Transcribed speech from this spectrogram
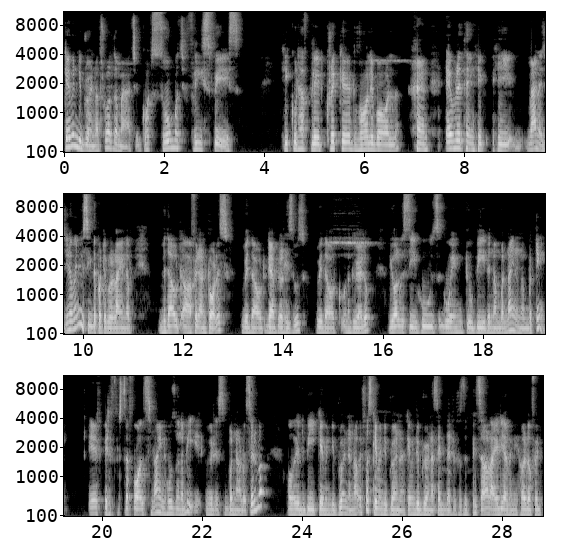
Kevin De Bruyne throughout the match got so much free space. He could have played cricket, volleyball, and everything he he managed. You know, when you see the particular lineup without uh, Ferran Torres, without Gabriel Jesus, without Kun Aguero, you always see who's going to be the number nine and number ten if, if it's a false nine, who's gonna be? Will it be Bernardo Silva or will it be Kevin De Bruyne? Now it was Kevin De Bruyne. Kevin De Bruyne said that it was a bizarre idea when he heard of it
